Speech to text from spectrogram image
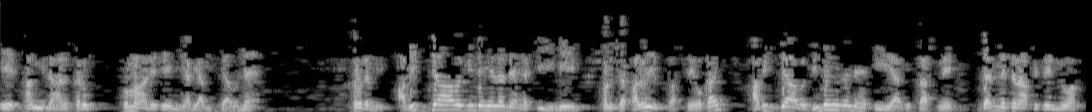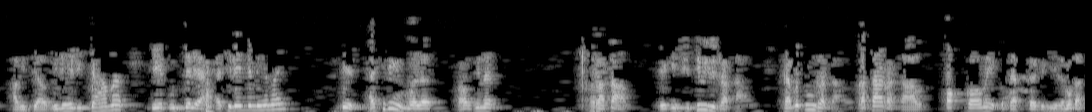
ඒ සංවිධානය කරු ප්‍රමාණයට එන්නේගේ අවිද්‍යාව නැහැ. ඒකට මේ අවිද්‍යාව බිඳහෙල නැහැටි මේ මනුෂ්‍ය පළවෙනි ප්‍රශ්නේ ඔකයි අවිද්‍යාව බිඳහෙල නැහැටි යාගේ ප්‍රශ්නේ දැන් මෙතන අපි දෙන්නවා අවිද්‍යාව බිඳහෙලිච්චාම ඒ පුද්ගලයා හැසිරෙන්නේ මෙහෙමයි. ඒ හැසිරීම වල පවතින රටාව, ඒකේ සිටිවිලි රටාව, සබතුන් රටාව, කතා රටාව ඔක්කොම එක පැත්තකට ගිහලා මොකද?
